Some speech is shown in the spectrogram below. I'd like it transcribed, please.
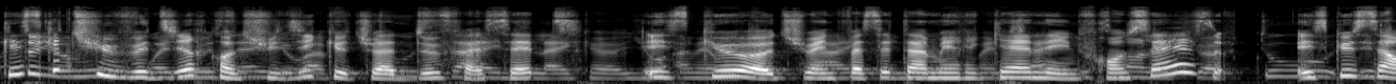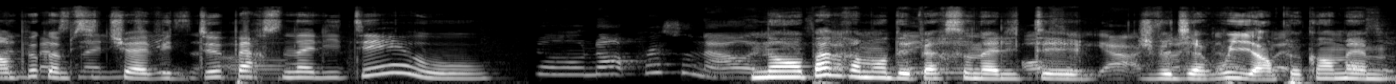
Qu'est-ce que tu veux dire quand tu dis que tu as deux facettes? Est-ce que euh, tu as une facette américaine et une française? Est-ce que c'est un peu comme si tu avais deux personnalités ou? Non, pas vraiment des personnalités. Je veux dire oui, un peu quand même,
